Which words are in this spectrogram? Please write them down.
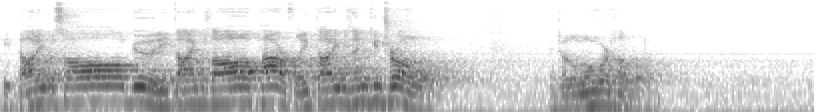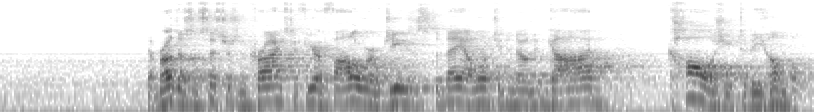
He thought he was all good. He thought he was all powerful. He thought he was in control. until the Lord humbled him. Now, brothers and sisters in Christ, if you're a follower of Jesus today, I want you to know that God calls you to be humble.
